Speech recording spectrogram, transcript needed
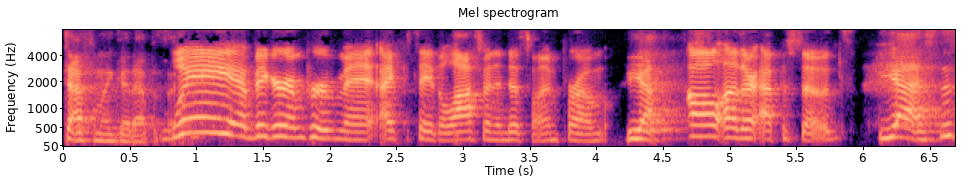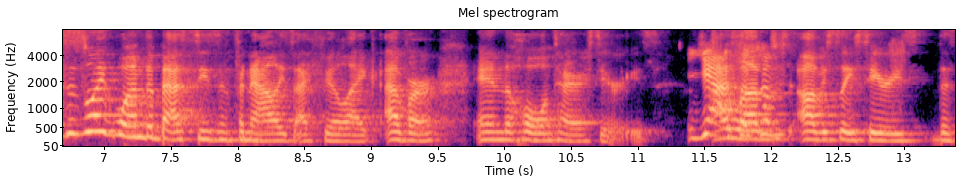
definitely good episode. Way a bigger improvement, I could say the last one and this one from yeah all other episodes. Yes, this is like one of the best season finales I feel like ever in the whole entire series. Yeah, I so loved obviously series the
